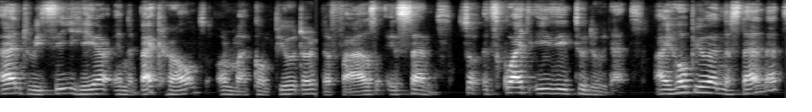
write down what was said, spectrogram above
and we see here in the background on my computer the files is sent. So it's quite easy to do that. I hope you understand that.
